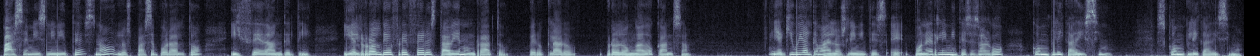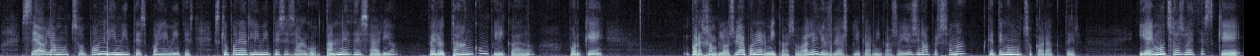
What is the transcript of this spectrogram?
pase mis límites, ¿no? Los pase por alto y ceda ante ti. Y el rol de ofrecer está bien un rato, pero claro, prolongado cansa. Y aquí voy al tema de los límites. Eh, poner límites es algo complicadísimo. Es complicadísimo. Se habla mucho, pon límites, pon límites. Es que poner límites es algo tan necesario, pero tan complicado, porque, por ejemplo, os voy a poner mi caso, ¿vale? Yo os voy a explicar mi caso. Yo soy una persona que tengo mucho carácter. Y hay muchas veces que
